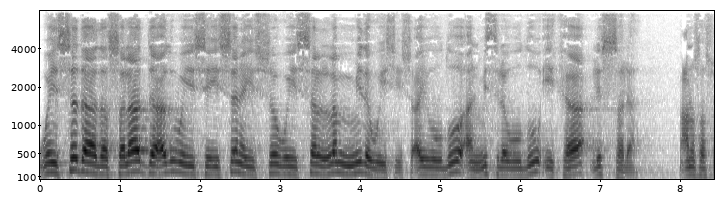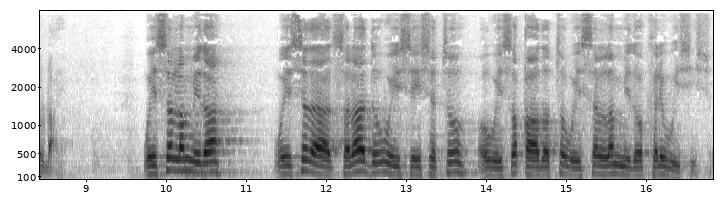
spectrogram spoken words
weysadaada salaadda aad u weysaysanayso weyse la mida weysayso ay wuduu'an mila wuduu'ika lisalaa macnuu saasuu dhacay. Weyse la mida weysadaad salaadda u weysaysato oo weyse qaadato weyse la midoo kale weysayso.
